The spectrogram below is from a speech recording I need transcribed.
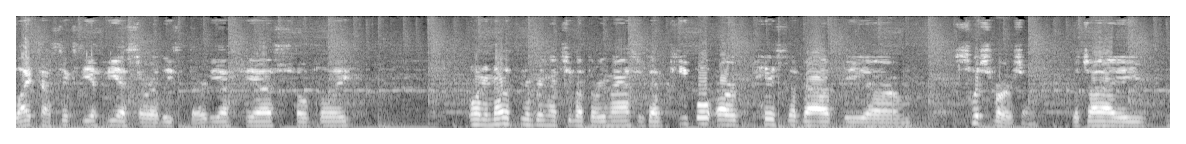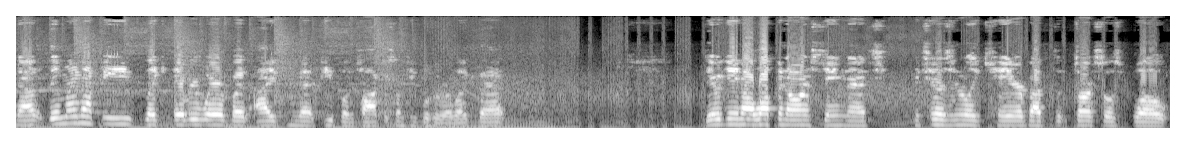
lights on 60 FPS or at least 30 FPS, hopefully. Oh, and another thing to bring up about the remaster is that people are pissed about the um, Switch version, which I now they might not be like everywhere, but I've met people and talked to some people who are like that. They were getting all up in arms saying that Nintendo doesn't really care about the Dark Souls. Well,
